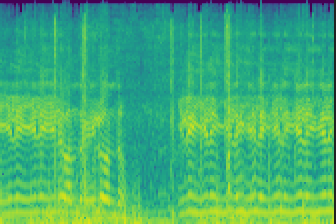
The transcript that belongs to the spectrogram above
இழு இழு இழு இழு வந்துரும் இழு வந்துடும் இழு இழு இழு இழு இழு இழு இழு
